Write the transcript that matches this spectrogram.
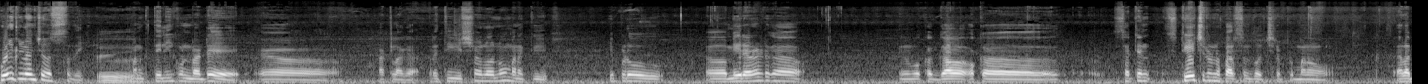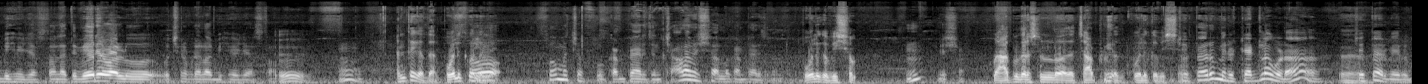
పోలికలోంచి వస్తుంది. మనకు తెలియకుండా అంటే అట్లాగా ప్రతి విషయంలోనూ మనకి ఇప్పుడు మీరు అన్నట్టుగా ఒక గవ- ఒక సర్టెన్ స్టేజ్ ఉన్న పర్సన్తో వచ్చినప్పుడు మనం ఎలా బిహేవ్ చేస్తాం? లేకపోతే వేరే వాళ్ళు వచ్చినప్పుడు ఎలా బిహేవ్ చేస్తాం. అంతే కదా పోలిక సో మచ్ ఆఫ్ కంపారిజన్ చాలా విషయాల్లో కంపారిజన్ ఉంటుంది. పోలిక విషయం? విషయం. ఆత్మదర్శనంలో అది చాప్టర్ ఉంటుంది పోలిక విషయం. చెప్పారు మీరు టెడ్లో కూడా చెప్పారు మీరు.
